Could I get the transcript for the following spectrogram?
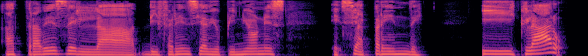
a través de la diferencia de opiniones eh, se aprende. Y claro,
